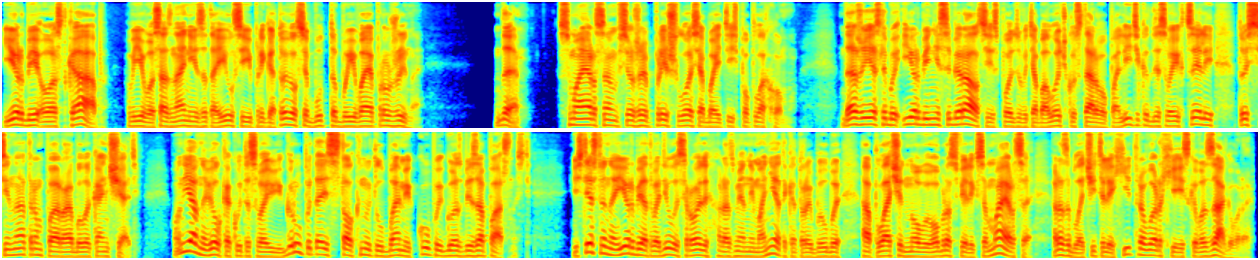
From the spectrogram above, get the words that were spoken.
Ирби Осткаап в его сознании затаился и приготовился, будто боевая пружина. Да, с Майерсом все же пришлось обойтись по-плохому. Даже если бы Ирби не собирался использовать оболочку старого политика для своих целей, то с сенатором пора было кончать. Он явно вел какую-то свою игру, пытаясь столкнуть лбами куб и госбезопасность. Естественно, Ирби отводилась роль разменной монеты, которой был бы оплачен новый образ Феликса Майерса, разоблачителя хитрого архейского заговора.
